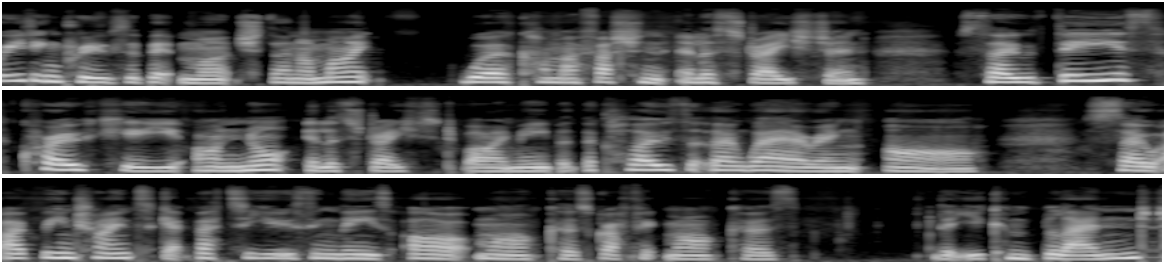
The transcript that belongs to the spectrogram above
reading proves a bit much, then I might work on my fashion illustration. So these croquis are not illustrated by me, but the clothes that they're wearing are. So I've been trying to get better using these art markers, graphic markers that you can blend.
